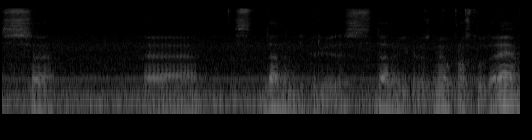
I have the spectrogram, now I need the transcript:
с, э, с данным гипервизором. С. Мы его просто удаляем,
